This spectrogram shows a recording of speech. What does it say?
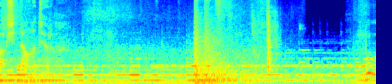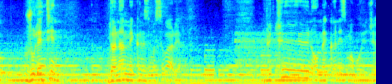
Bak şimdi anlatıyorum. Bu ruletin dönen mekanizması var ya. Bütün o mekanizma boyunca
